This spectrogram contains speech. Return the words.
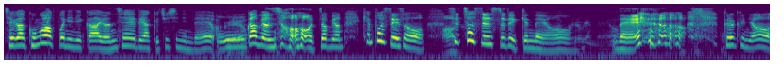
제가 공호학번이니까 연세대학교 출신인데 아? 오가면서 어쩌면 캠퍼스에서 아, 스쳤을 수도 있겠네요. 아, 그러겠네요. 네. 그렇군요.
